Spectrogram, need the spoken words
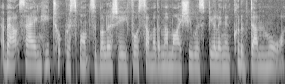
about saying he took responsibility for some of the mamae she was feeling and could have done more,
